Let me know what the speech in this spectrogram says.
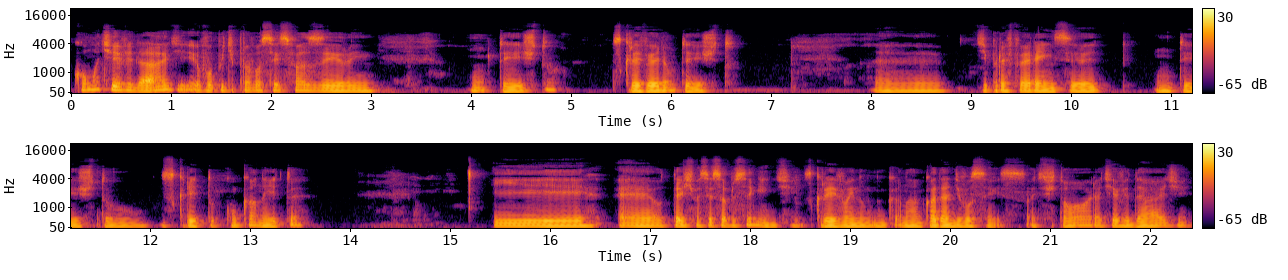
como atividade, eu vou pedir para vocês fazerem um texto, escreverem um texto, é... de preferência um texto escrito com caneta e é, o texto vai ser sobre o seguinte: escrevam aí no, no, no caderno de vocês a história, atividade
